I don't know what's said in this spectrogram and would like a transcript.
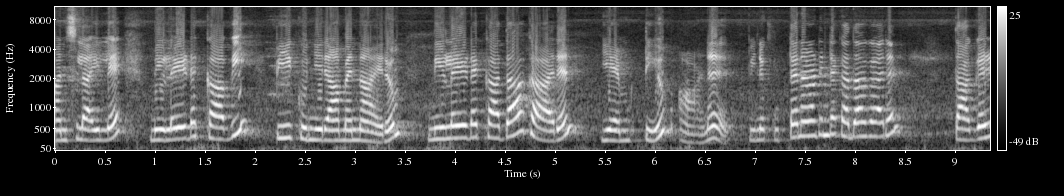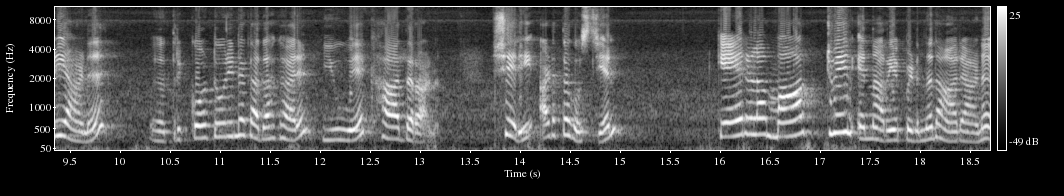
മനസ്സിലായില്ലേ? നിളയുടെ കവി പി കുഞ്ഞിരാമൻ നായരും നിളയുടെ കഥാകാരൻ എം ടിയും ആണ്. പിന്നെ കുട്ടനാടിന്റെ കഥാകാരൻ തകഴിയാണ് തൃക്കോട്ടൂരിന്റെ കഥാകാരൻ യു എ ഖാദറാണ് ശരി അടുത്ത ക്വസ്റ്റ്യൻ കേരള മാർക്ക് ട്വെയിൻ എന്നറിയപ്പെടുന്നത് ആരാണ്?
